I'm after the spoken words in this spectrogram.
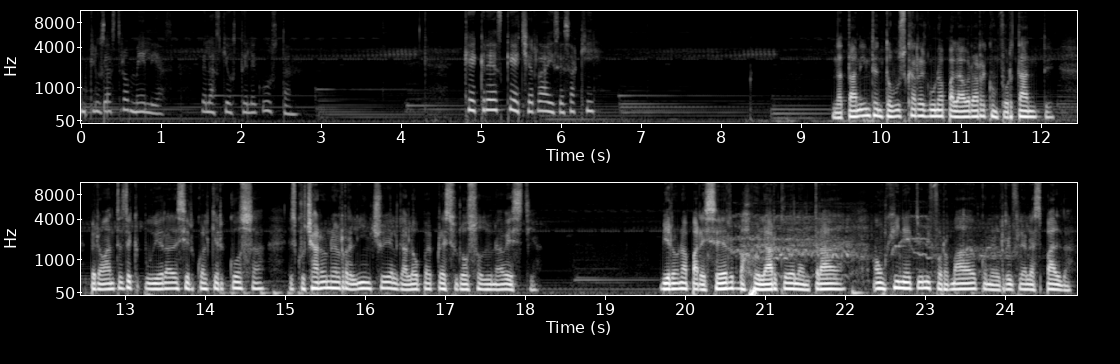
incluso astromelias, de las que a usted le gustan. ¿Qué crees que eche raíces aquí? Natán intentó buscar alguna palabra reconfortante, pero antes de que pudiera decir cualquier cosa, escucharon el relincho y el galope presuroso de una bestia. Vieron aparecer bajo el arco de la entrada a un jinete uniformado con el rifle a la espalda.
